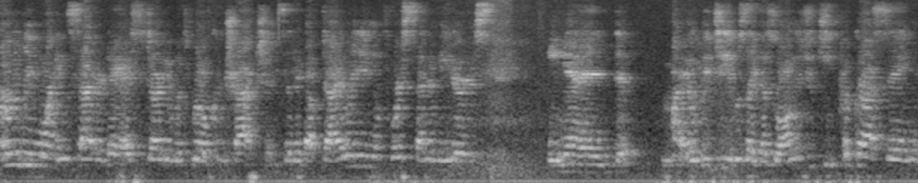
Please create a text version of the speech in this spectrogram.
early morning Saturday, I started with real contractions. Ended up dilating of four centimeters. And my OBG was like, as long as you keep progressing,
